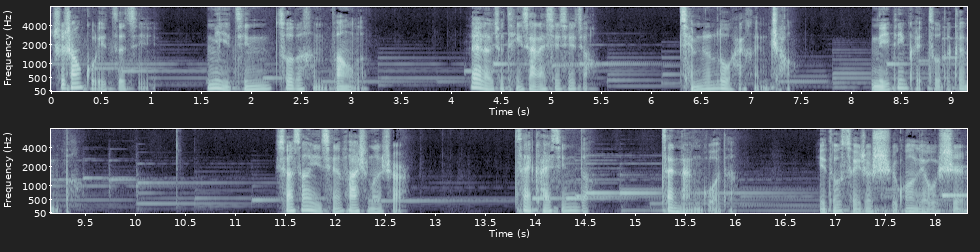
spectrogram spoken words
时常鼓励自己，你已经做得很棒了，累了就停下来歇歇脚，前面的路还很长，你一定可以做得更棒。想想以前发生的事儿，再开心的。再难过的，也都随着时光流逝，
